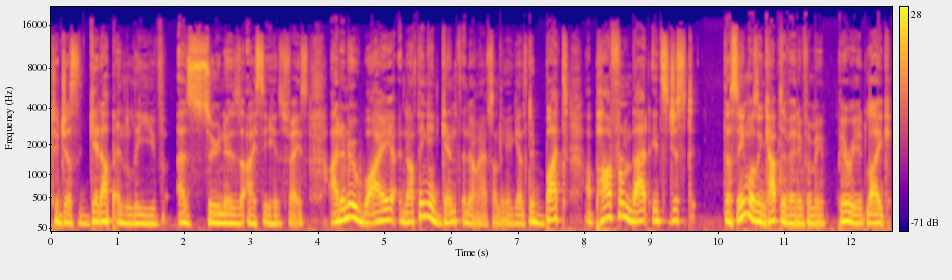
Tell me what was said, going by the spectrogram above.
to just get up and leave as soon as I see his face. I don't know why. Nothing against. No, I have something against it. But apart from that, it's just the scene wasn't captivating for me. Period. Like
